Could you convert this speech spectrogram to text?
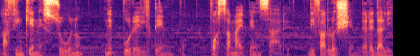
affinché nessuno, neppure il tempo, possa mai pensare di farlo scendere da lì.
